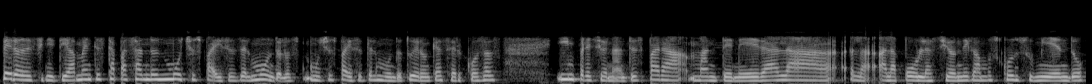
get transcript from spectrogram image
pero definitivamente está pasando en muchos países del mundo. Los, muchos países del mundo tuvieron que hacer cosas impresionantes para mantener a la, a la, población, digamos, consumiendo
